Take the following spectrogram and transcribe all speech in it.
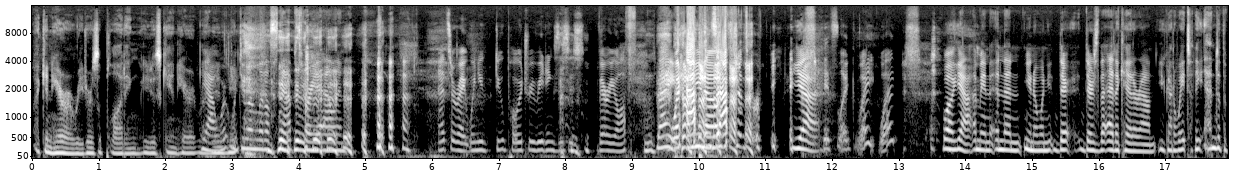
I can hear our readers applauding. You just can't hear it right yeah, we're, we're doing little snaps for you, Ellen. That's all right. When you do poetry readings, this is very often Right. what you happens know. after the reading. Yeah. It's like, wait, what? Well, yeah. I mean, and then you know when you, there there's the etiquette around. You got to wait till the end of the,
